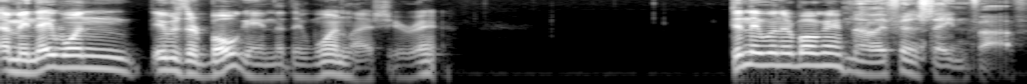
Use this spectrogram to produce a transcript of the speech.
I mean, they won. It was their bowl game that they won last year, right? Didn't they win their bowl game? No, they finished eight and five.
